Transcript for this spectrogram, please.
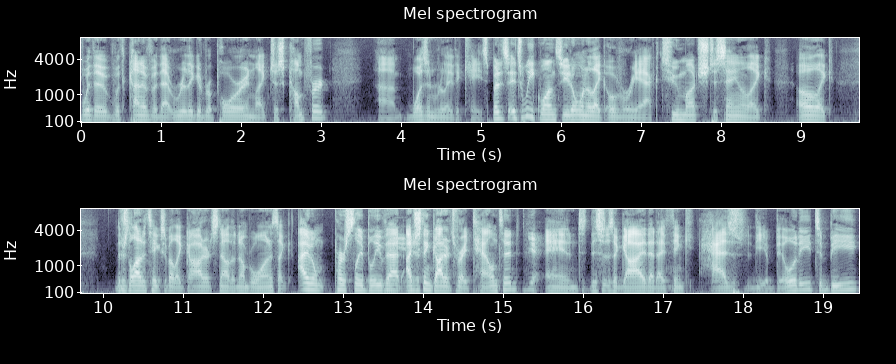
with a with kind of that really good rapport and like just comfort. Um, wasn't really the case, but it's it's week one, so you don't want to like overreact too much to saying like, oh, like there's a lot of takes about like Goedert's now the number one. It's like I don't personally believe that. I just think Goedert's very talented. Yeah. And this is a guy that I think has the ability to be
